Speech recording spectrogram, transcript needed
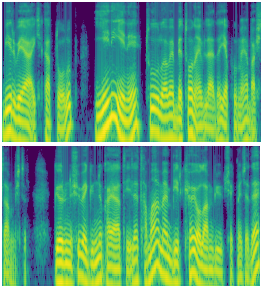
bir veya iki katlı olup yeni yeni tuğla ve beton evlerde yapılmaya başlanmıştır. Görünüşü ve günlük hayatı ile tamamen bir köy olan Büyükçekmece'de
